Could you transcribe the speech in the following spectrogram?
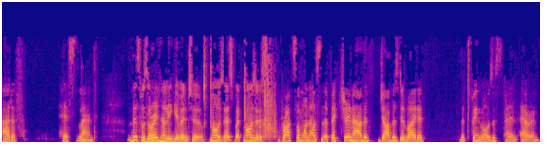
out of his land. This was originally given to Moses, but Moses brought someone else in the picture. Now the job is divided between Moses and Aaron.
